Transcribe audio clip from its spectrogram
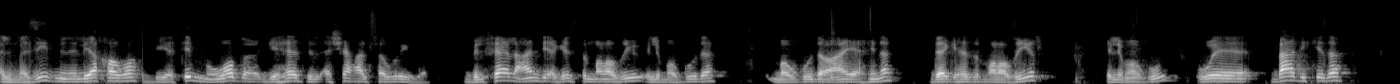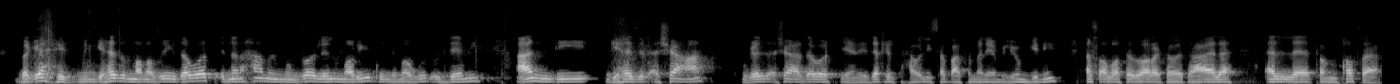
المزيد من اليقظة بيتم وضع جهاز الأشعة الفورية. بالفعل عندي أجهزة المناظير اللي موجودة موجودة معايا هنا ده جهاز المناظير اللي موجود. وبعد كده بجهز من جهاز المناظير دوت إن أنا هعمل منظار للمريض اللي موجود قدامي. عندي جهاز الأشعة وجهاز الأشعة دوت يعني داخل في حوالي 7 8 مليون جنيه. أسأل الله تبارك وتعالى ألا تنقطع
